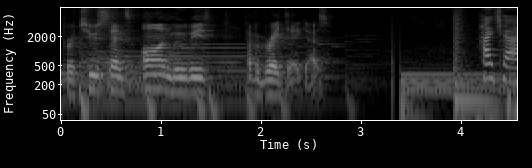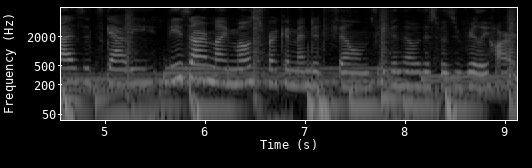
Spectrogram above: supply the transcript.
for Two Cents on Movies. Have a great day, guys. Hi Chaz, it's Gabby. These are my most recommended films, even though this was really hard.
